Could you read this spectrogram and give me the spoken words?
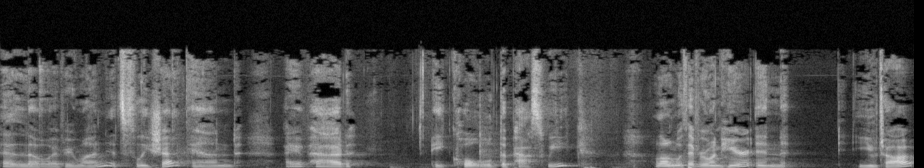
Hello, everyone. It's Felicia, and I have had a cold the past week, along with everyone here in Utah.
